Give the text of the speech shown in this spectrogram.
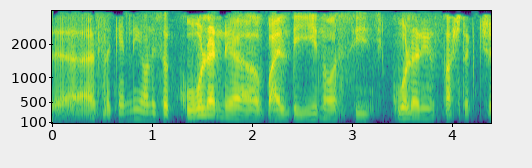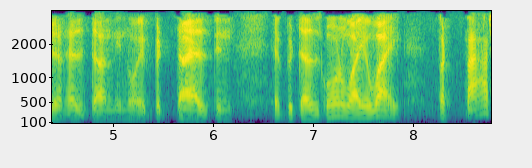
uh, secondly, on a coal and uh, while the you know coal and infrastructure has done you know EBITDA has been EBITDA has grown YOY, but PAT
